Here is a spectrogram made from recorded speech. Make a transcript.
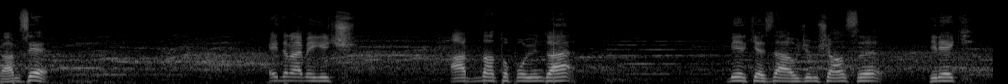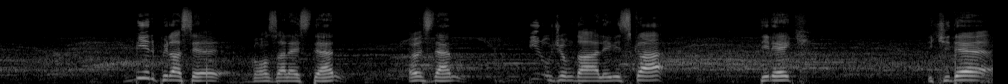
Gamze. Edin Abegic. Ardından top oyunda. Bir kez daha hücum şansı. Dilek. Bir plase Gonzalez'ten. Özlem. Bir ucum daha Leviska. Dilek. İkide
